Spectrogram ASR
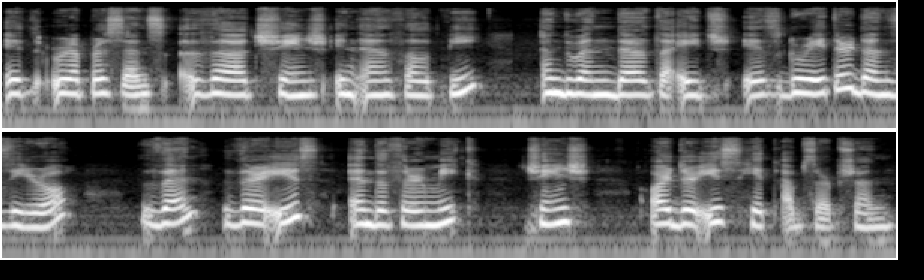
It represents the change in enthalpy and when delta H is greater than 0, then there is endothermic change or there is heat absorption.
